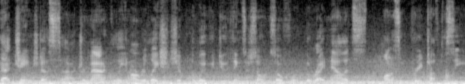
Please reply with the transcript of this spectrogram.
That changed us uh, dramatically in our relationship and the way we do things, or so on and so forth. But right now, it's honestly pretty tough to see.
